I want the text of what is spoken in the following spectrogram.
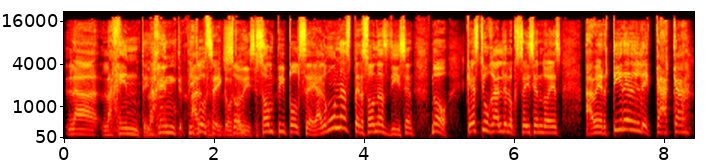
la, la gente. La gente, people say, como tú dices. Son people say. Algunas personas dicen, no, que este Ugalde lo que está diciendo es, a ver, tírenle caca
